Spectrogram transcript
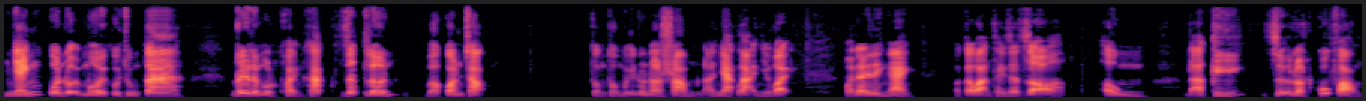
nhánh quân đội mới của chúng ta. Đây là một khoảnh khắc rất lớn và quan trọng. Tổng thống Mỹ Donald Trump đã nhắc lại như vậy. Và đây là hình ảnh mà các bạn thấy rất rõ ông đã ký dự luật quốc phòng.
